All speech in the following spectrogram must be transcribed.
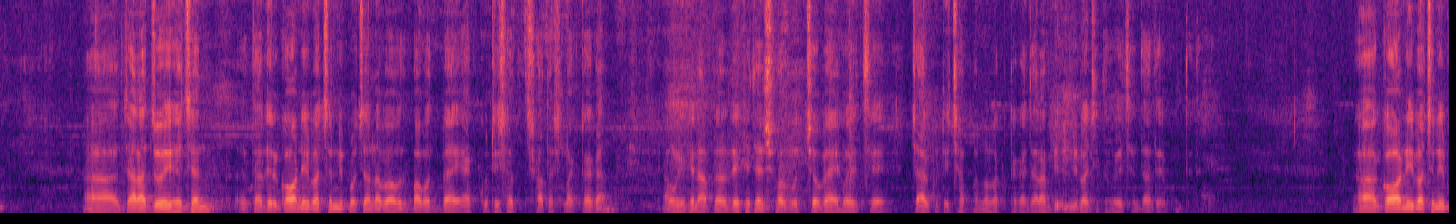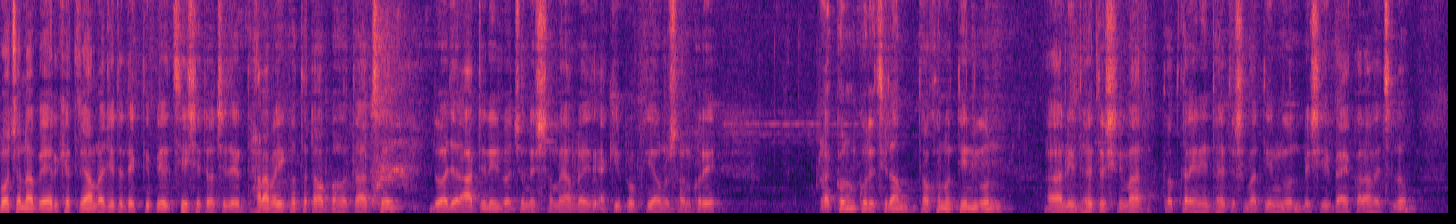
যারা জয়ী হয়েছেন, তাদের গড় নির্বাচনী প্রচারণা বাবদ- ব্যয় এক কোটি সাত- সাতাশ লাখ টাকা এবং এখানে আপনারা দেখেছেন সর্বোচ্চ ব্যয় হয়েছে চার কোটি ছাপ্পান্ন লাখ টাকা যারা নির্বাচিত হয়েছেন তাদের মধ্যে থেকে। গড় নির্বাচনী প্রচারণা ব্যয়ের ক্ষেত্রে আমরা যেটা দেখতে পেয়েছি, সেটা হচ্ছে যে ধারাবাহিকতাটা অব্যাহত আছে। দু হাজার নির্বাচনের সময় আমরা একই প্রক্রিয়া অনুসরণ করে প্রাক্কলন করেছিলাম। তখনও তিন গুণ নির্ধারিত সীমার তৎকালীন নির্ধারিত সীমা তিন গুণ বেশি ব্যয় করা হয়েছিল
